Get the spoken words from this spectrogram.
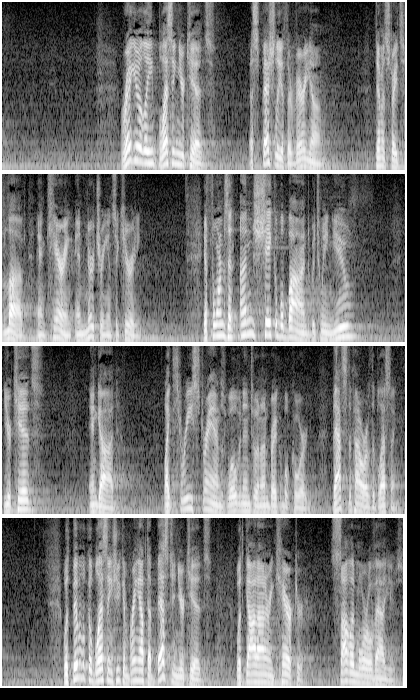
Regularly blessing your kids, especially if they're very young, demonstrates love and caring and nurturing and security. It forms an unshakable bond between you, your kids, and God like three strands woven into an unbreakable cord. That's the power of the blessing. With biblical blessings, you can bring out the best in your kids with God honoring character, solid moral values.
